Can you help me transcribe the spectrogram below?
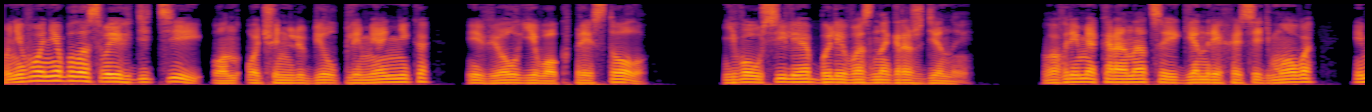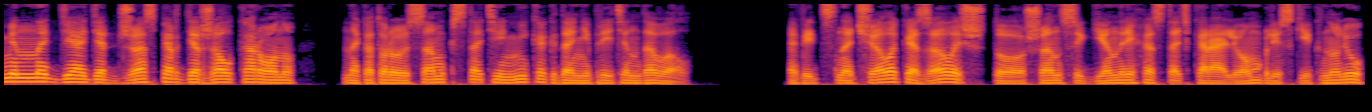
У него не было своих детей, он очень любил племянника и вел его к престолу. Его усилия были вознаграждены. Во время коронации Генриха VII именно дядя Джаспер держал корону, на которую сам, кстати, никогда не претендовал. А ведь сначала казалось, что шансы Генриха стать королем близки к нулю.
